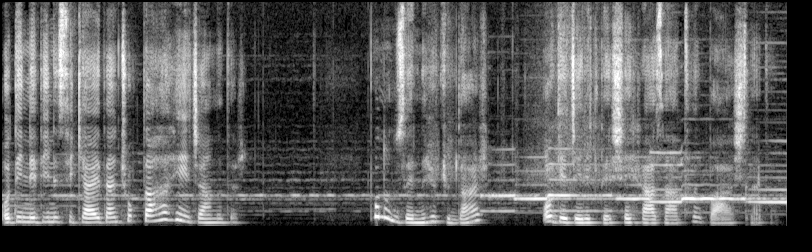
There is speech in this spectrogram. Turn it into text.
O dinlediğiniz hikayeden çok daha heyecanlıdır. Bunun üzerine hükümdar o gecelikte Şehrazat'ı bağışladı.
